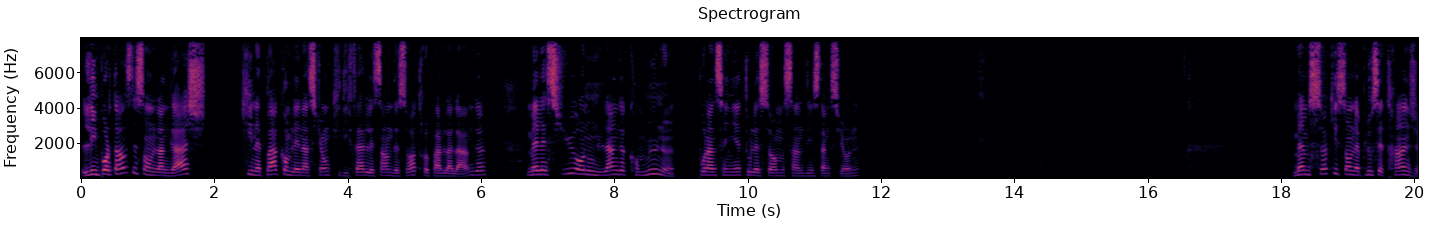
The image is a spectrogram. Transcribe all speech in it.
L'importance de son langage, qui n'est pas comme les nations qui diffèrent les uns des autres par la langue, mais les cieux ont une langue commune pour enseigner tous les hommes sans distinction. Même ceux qui sont les plus étranges,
